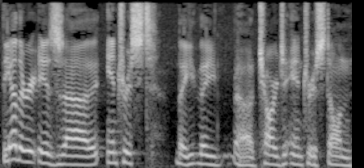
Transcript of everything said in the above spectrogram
The other is uh, interest. They they uh, charge interest on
